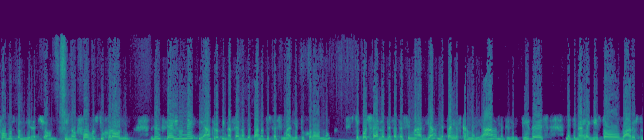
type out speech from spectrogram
φόβος των γυρατιών. Είναι ο φόβος του χρόνου. Δεν θέλουν οι άνθρωποι να φαίνονται πάνω τους στα σημάδια του χρόνου. Και πώς φαίνονται αυτά τα σημάδια με τα λευκά μαλλιά, με τις ρητίδες, με την αλλαγή στο βάρος του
